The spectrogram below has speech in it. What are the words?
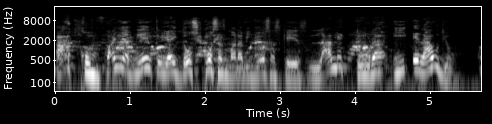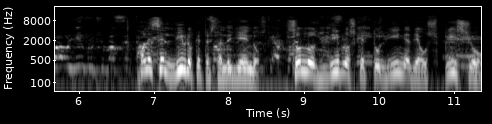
Acompañamiento. Y hay dos cosas maravillosas que es la lectura y el audio. ¿Cuál es el libro que tú estás leyendo? Son los libros que tu línea de auspicio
